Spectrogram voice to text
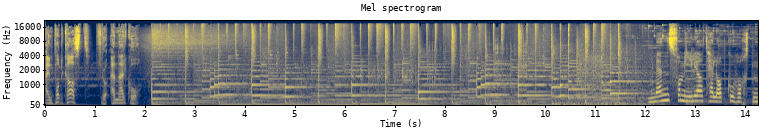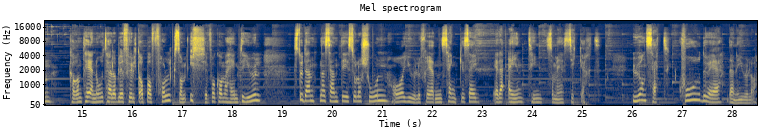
en podkast fra NRK. Mens familier teller opp kohorten, karantenehoteller blir fylt opp av folk som ikke får komme hjem til jul, studentene sendt i isolasjon og julefreden senker seg, er det én ting som er sikkert. Uansett hvor du er denne jula,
